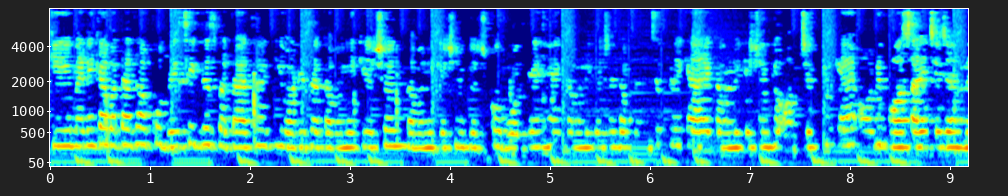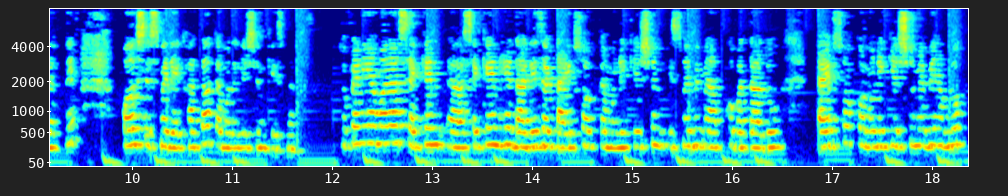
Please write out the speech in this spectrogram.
कि मैंने क्या बताया था, आपको बेसिक जस्ट बताया था कि what is a communication communication किसको बोलते हैं कम्युनिकेशन का प्रिंसिपल क्या है कम्युनिकेशन के ऑब्जेक्टिव क्या है, और भी बहुत सारी चीज़ें हमने अपने फ़र्स्ट इसमें देखा था कम्युनिकेशन के इसमें तो फ्रेंड ये हमारा सेकंड सेकंड है. That is a types of communication इसमें भी मैं आपको बता दूँ. टाइप्स ऑफ़ कम्युनिकेशन में भी हम लोग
